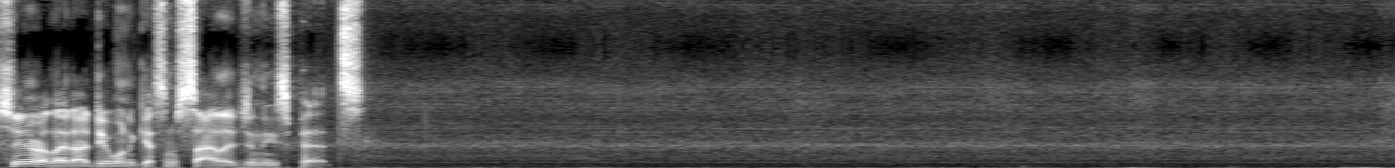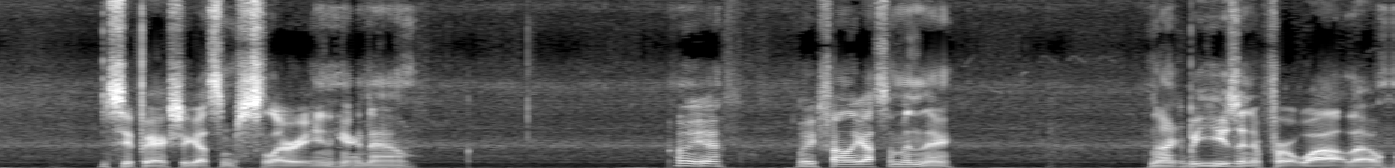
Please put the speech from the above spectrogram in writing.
Sooner or later, I do want to get some silage in these pits. Let's see if we actually got some slurry in here now. Oh yeah, we finally got some in there. Not gonna be using it for a while though.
